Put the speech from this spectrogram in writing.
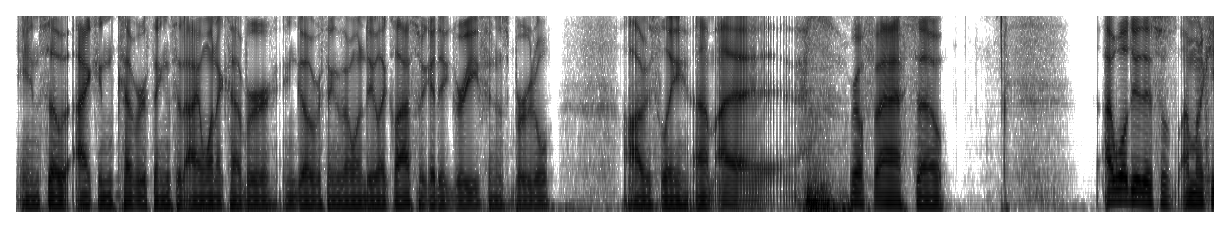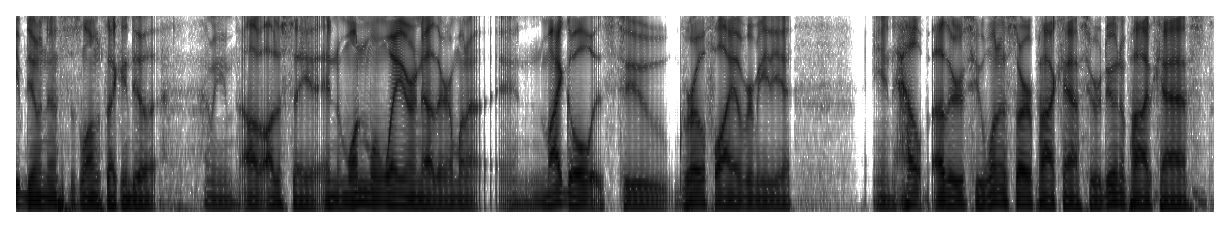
and so I can cover things that I want to cover and go over things I want to do. Like last week, I did grief and it's brutal, obviously. Um, I real fast. So I will do this. I'm going to keep doing this as long as I can do it. I mean, I'll, I'll just say it in one way or another. I'm gonna, and my goal is to grow flyover media and help others who want to start a podcast, who are doing a podcast,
